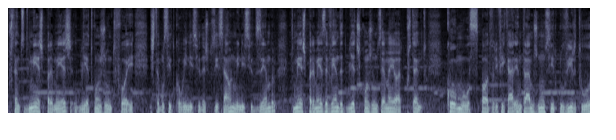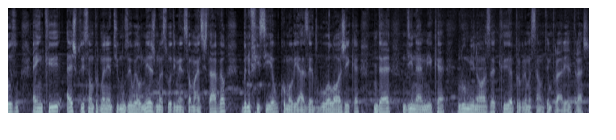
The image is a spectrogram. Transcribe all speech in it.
Portanto, de mês para mês, o bilhete conjunto foi estabelecido com o início da exposição, no início de dezembro, de mês para mês a venda de bilhetes conjuntos é maior. Portanto, como se pode verificar, entramos num círculo virtuoso em que a exposição permanente e o museu ele mesmo, na sua dimensão mais estável, beneficiam, como aliás é de boa lógica, da dinâmica luminosa que a programação temporária lhe traz.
